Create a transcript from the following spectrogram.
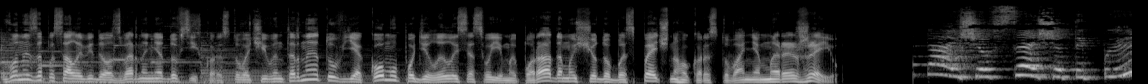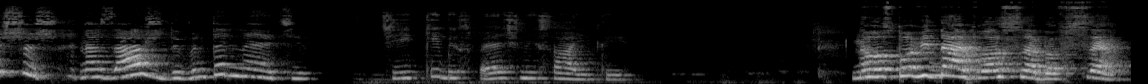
Вони записали відеозвернення до всіх користувачів інтернету, в якому поділилися своїми порадами щодо безпечного користування мережею. Знай, що все, що ти пишеш, назавжди в інтернеті. Тільки безпечні сайти. Не розповідай про себе все.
